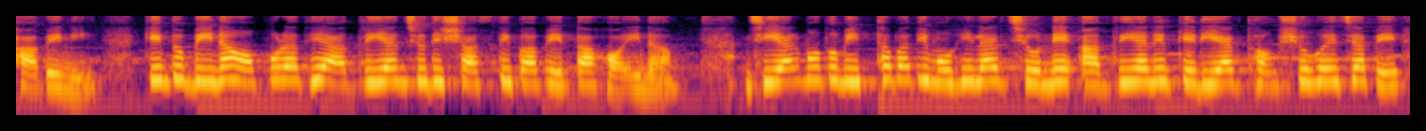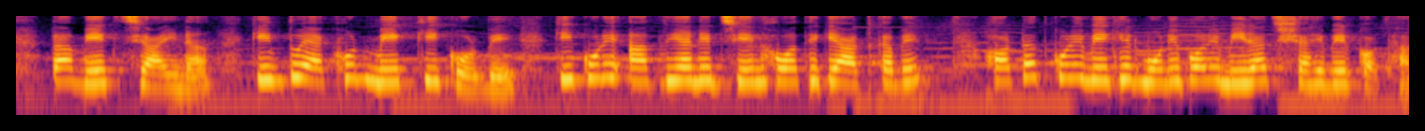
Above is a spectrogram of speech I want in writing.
ভাবেনি, কিন্তু বিনা অপরাধে আদ্রিয়ান যদি শাস্তি পাবে তা হয় না। জিয়ার মতো মিথ্যাবাদী মহিলার জন্যে আদ্রিয়ানের কেরিয়ার ধ্বংস হয়ে যাবে তা মেঘ চায় না। কিন্তু এখন মেঘ কি করবে? কি করে আদ্রিয়ানের জেল হওয়া থেকে আটকাবে? হঠাৎ করে মেঘের মনে পড়ে মিরাজ সাহেবের কথা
